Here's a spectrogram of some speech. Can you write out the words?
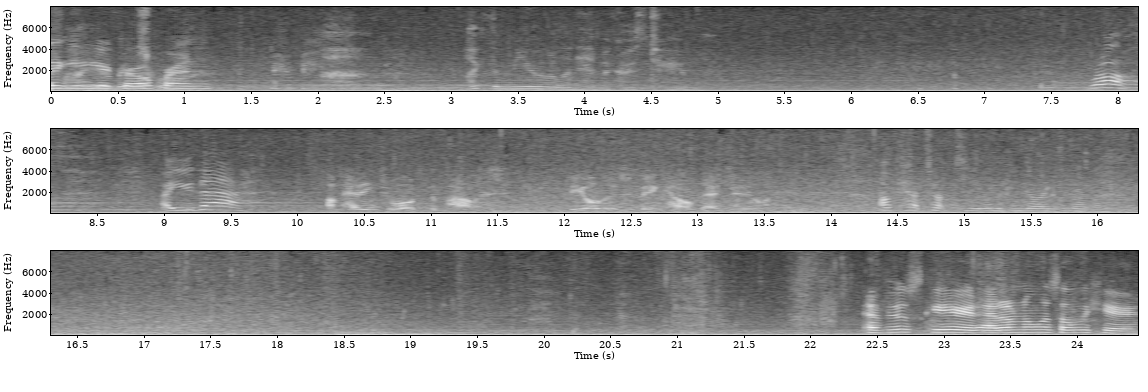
To go get your girlfriend. Like the mural in Himiko's tomb. Roth, are you there? I'm heading towards the palace. The others are being held there too. I'll catch up to you and we can go in together. I feel scared. I don't know what's over here.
